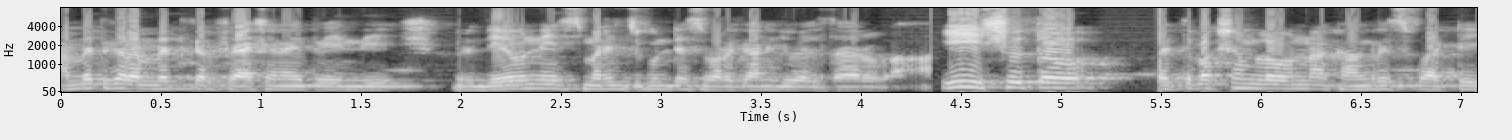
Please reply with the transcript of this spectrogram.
అంబేద్కర్ అంబేద్కర్ ఫ్యాషన్ అయిపోయింది. మీరు దేవుణ్ణి స్మరించుకుంటే స్వర్గానికి వెళ్తారు. ఈ ఇష్యూతో ప్రతిపక్షంలో ఉన్న కాంగ్రెస్ పార్టీ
